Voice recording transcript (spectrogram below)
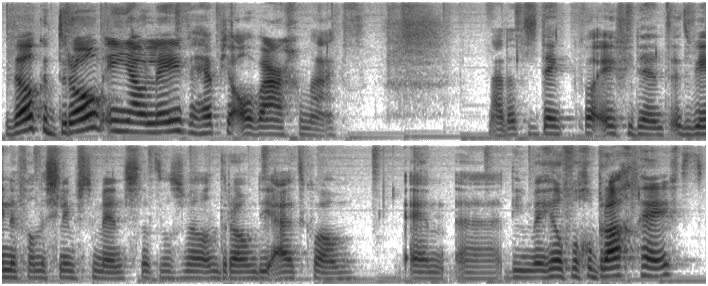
Welke droom in jouw leven heb je al waargemaakt? Nou, dat is denk ik wel evident, het winnen van de slimste mens. Dat was wel een droom die uitkwam en uh, die me heel veel gebracht heeft.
